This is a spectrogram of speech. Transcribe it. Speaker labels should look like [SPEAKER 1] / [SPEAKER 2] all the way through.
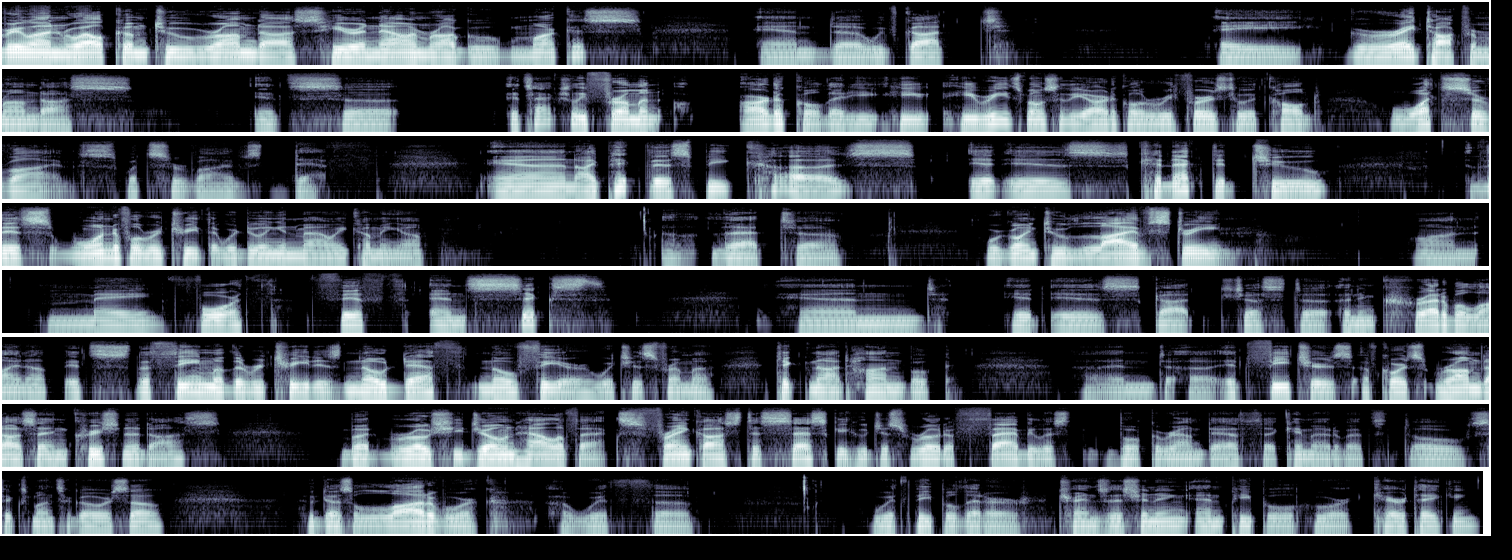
[SPEAKER 1] Everyone. Welcome to Ram Dass Here and Now. I'm Raghu Markus, and uh, we've got a great talk from Ram Dass. It's uh, it's actually from an article that he, he he reads most of the article, refers to it called "What Survives." What survives death? And I picked this because it is connected to this wonderful retreat that we're doing in Maui coming up. Uh, that uh, we're going to live stream on May 4th, 5th, and 6th. And it is got just uh, an incredible lineup. It's the theme of the retreat is no death, no fear, which is from a Thich Nhat Hanh book. And uh, it features, of course, Ram Dass and Krishna Das, but Roshi Joan Halifax, Frank Ostaseski, who just wrote a fabulous book around death that came out about oh six months ago or so, who does a lot of work uh, with uh, with people that are transitioning and people who are caretaking,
